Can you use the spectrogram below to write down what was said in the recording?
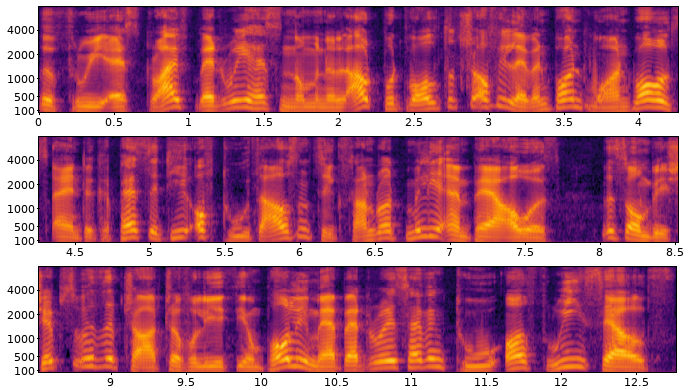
The 3S drive battery has nominal output voltage of 11.1V and a capacity of 2600mAh, the zombie ships with a charger for lithium polymer batteries having 2 or 3 cells.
